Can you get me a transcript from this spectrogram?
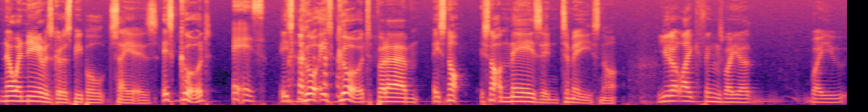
nowhere near as good as people say it is. It's good. It is. It's good. it's good, but um, it's not. It's not amazing to me. It's not. You don't like things where you where you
